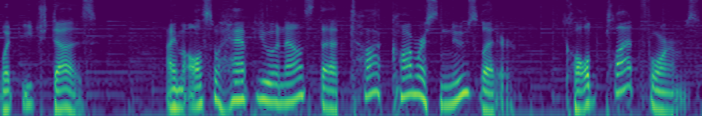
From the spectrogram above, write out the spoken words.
what each does. I'm also happy to announce the Talk Commerce newsletter called Platforms.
